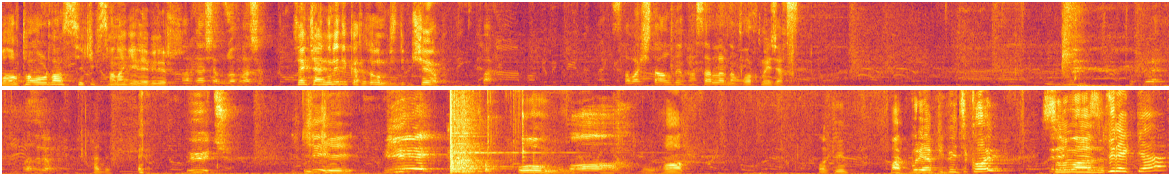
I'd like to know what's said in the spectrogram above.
balta oradan sekip sana gelebilir. Arkadaşlar uzaklaşın. Sen kendine dikkat et oğlum bizlik bir şey yok. Bak. Savaşta aldığın hasarlardan korkmayacaksın. Hazırım. Hadi. 3 2 1 Oo. Oha. Bakayım. Bak buraya pipeti koy. Sunumu hazır. Direkt ya.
